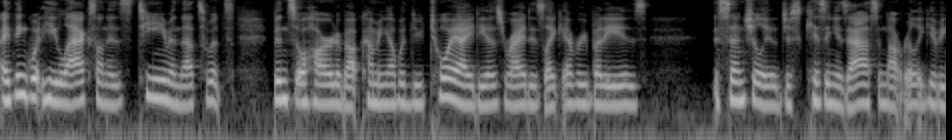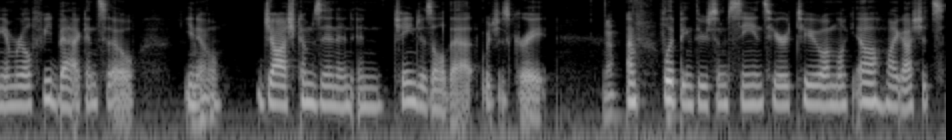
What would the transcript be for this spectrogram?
I think what he lacks on his team, and that's what's been so hard about coming up with new toy ideas. Right? Is like everybody is essentially just kissing his ass and not really giving him real feedback. And so, you Mm-hmm. know, Josh comes in and, and changes all that, which is great. Yeah. I'm flipping through some scenes here too. I'm looking. Oh my gosh, it's.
